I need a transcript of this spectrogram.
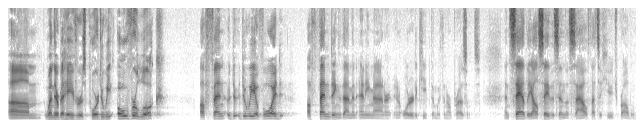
um, when their behavior is poor? Do we overlook, offend, do, do we avoid offending them in any manner in order to keep them within our presence. And sadly, I'll say this in the South, that's a huge problem.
